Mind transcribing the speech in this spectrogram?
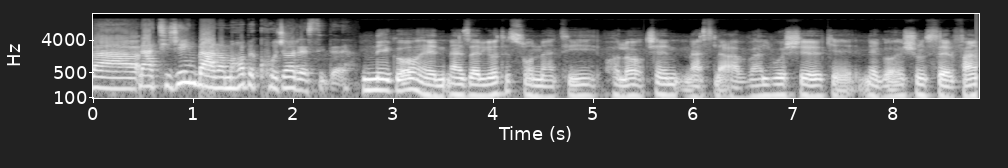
و نتیجه این برنامه ها به کجا رسیده؟ نگاه نظریات سنتی حالا چه نسل اول باشه که نگاهشون صرفا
